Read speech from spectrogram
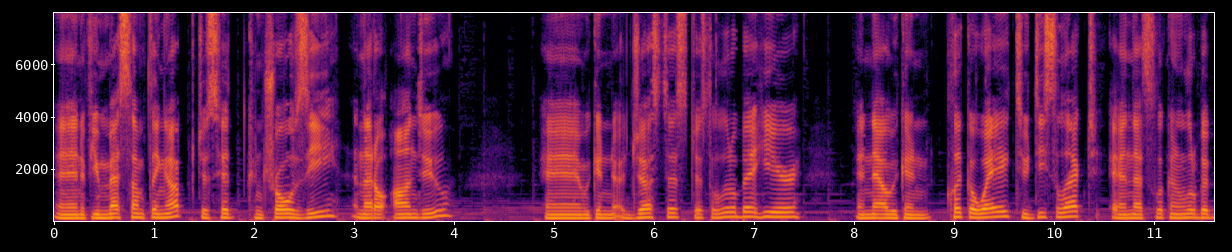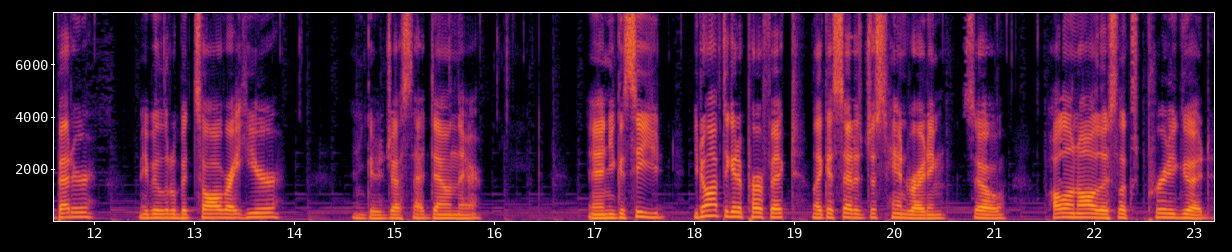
And if you mess something up, just hit Control Z and that'll undo. And we can adjust this just a little bit here. And now we can click away to deselect and that's looking a little bit better. Maybe a little bit tall right here. And you can adjust that down there. And you can see you, you don't have to get it perfect. Like I said, it's just handwriting. So all in all, this looks pretty good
